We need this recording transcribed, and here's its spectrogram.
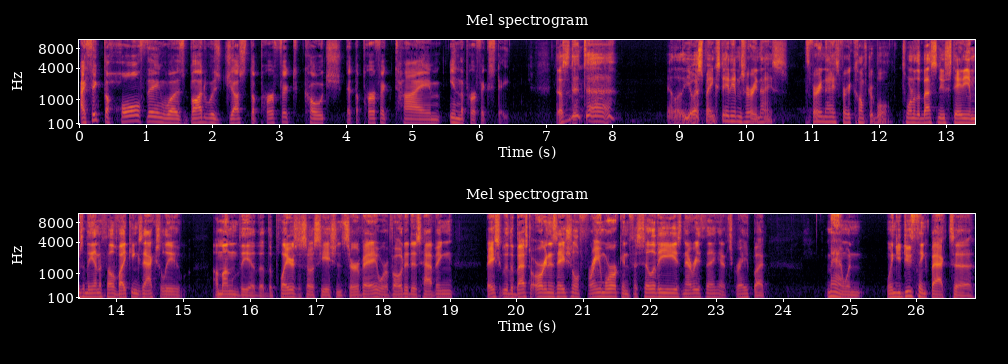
I think the whole thing was Bud was just the perfect coach at the perfect time in the perfect state. Doesn't it? Uh, U.S. Bank Stadium is very nice. It's very nice, very comfortable. It's one of the best new stadiums in the NFL. Vikings actually, among the the, the Players Association survey, were voted as having basically the best organizational framework and facilities and everything. And it's great, but man, when when you do think back to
